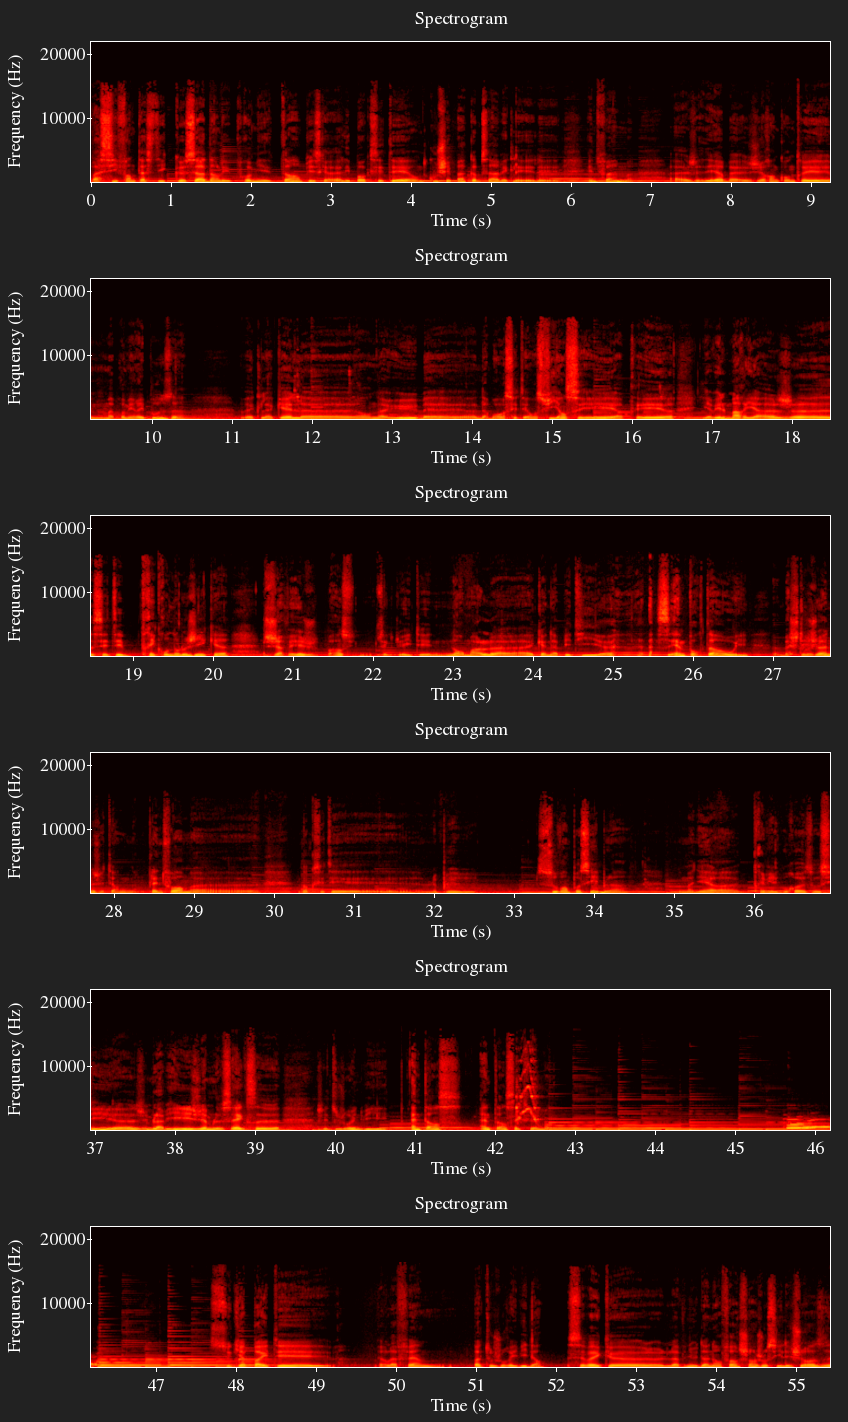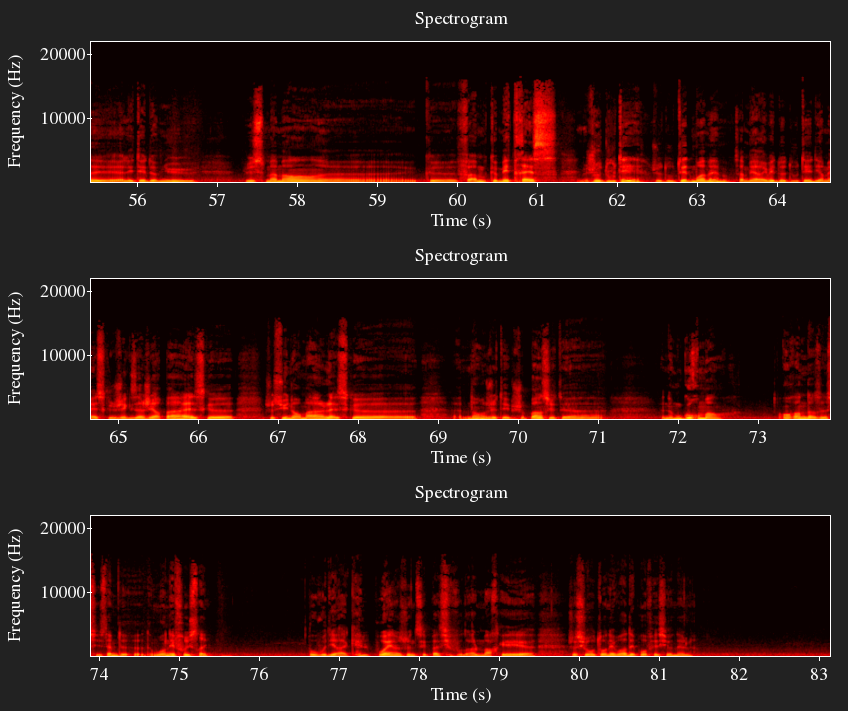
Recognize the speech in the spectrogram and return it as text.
pas si fantastique que ça dans les premiers temps, puisqu'à l'époque, c'était, on ne couchait pas comme ça avec les, une femme. Euh, je veux dire, ben, j'ai rencontré ma première épouse, avec laquelle euh, on a eu, ben, d'abord c'était on se fiançait, après euh, il y avait le mariage, c'était très chronologique. J'avais, je pense, une sexualité normale, avec un appétit assez important, oui. Ben, j'étais jeune, j'étais en pleine forme, donc c'était le plus souvent possible. De manière très vigoureuse aussi. Hein. J'aime la vie, j'aime le sexe, j'ai toujours une vie intense, intense sexuellement. Ce qui n'a pas été vers la fin pas toujours évident. C'est vrai que la venue d'un enfant change aussi les choses et elle était devenue plus maman euh, que femme, que maîtresse. Je doutais, je doutais de moi-même. Ça m'est arrivé de douter, de dire mais est-ce que j'exagère pas? Est-ce que je suis normal? Est-ce que euh, non J'étais, je pense, j'étais un, homme gourmand. On rentre dans un système où on est frustré. Pour vous dire à quel point, je ne sais pas s'il faudra le marquer, euh, je suis retourné voir des professionnels.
